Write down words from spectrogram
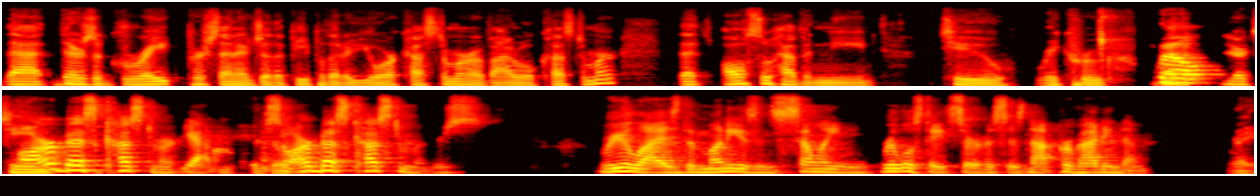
that there's a great percentage of the people that are your customer, a Vyral customer, that also have a need to recruit well their team our best customer yeah. So our best customers realize the money is in selling real estate services not providing them. Right.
